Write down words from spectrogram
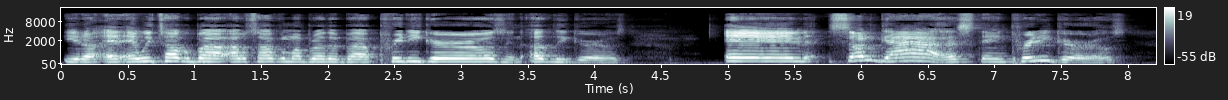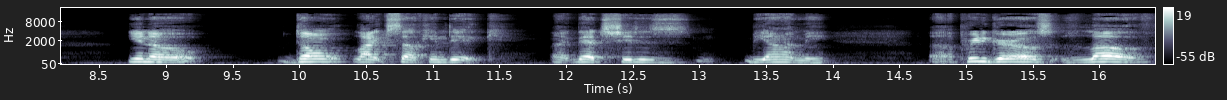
you know, and, and we talk about, I was talking to my brother about pretty girls and ugly girls. And some guys think pretty girls, you know, don't like sucking dick. Like that shit is beyond me. Uh, pretty girls love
